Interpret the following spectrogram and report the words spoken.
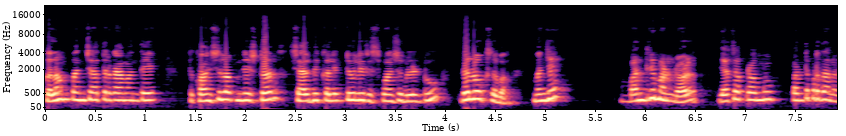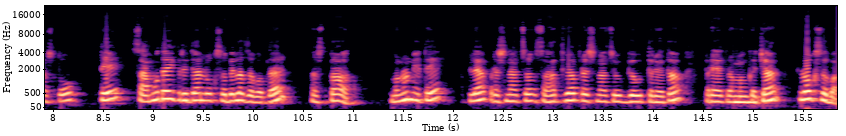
कलम पंच्याहत्तर काय म्हणते? The council of minister shall be collectively responsible to the Lok Sabha. म्हणजे मंत्रिमंडळ ज्याचा प्रमुख पंतप्रधान असतो ते सामुदायिकरित्या लोकसभेला जबाबदार असतात. म्हणून इथे आपल्या प्रश्नाचं सातव्या प्रश्नाचं योग्य उत्तर येतं. पर्याय क्रमांक चार लोकसभा.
